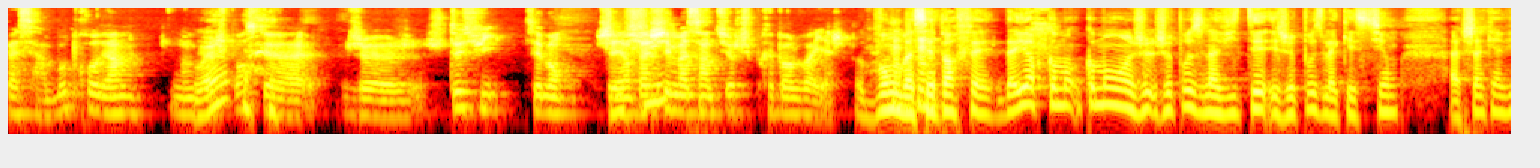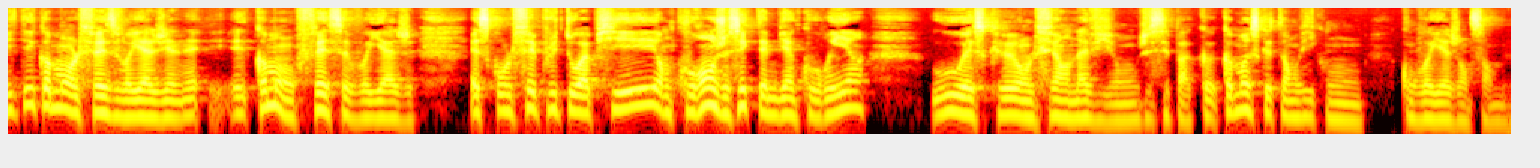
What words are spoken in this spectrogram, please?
bah, C'est un beau programme. Donc je pense que je, je, te suis. C'est bon. J'ai attaché ma ceinture, je suis prêt pour le voyage. Bon, bah c'est parfait. D'ailleurs, comment, comment je, je pose l'invité et je pose la question à chaque invité, comment on le fait ce voyage et Comment on fait ce voyage? Est-ce qu'on le fait plutôt à pied, en courant? Je sais que tu aimes bien courir. Ou est-ce qu'on le fait en avion? Je sais pas. Comment est-ce que tu as envie qu'on voyage ensemble?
